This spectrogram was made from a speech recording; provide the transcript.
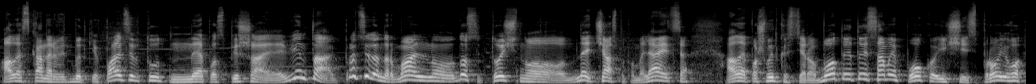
але сканер відбитків пальців тут не поспішає. Він так працює нормально, досить точно, не часто помиляється, але по швидкості роботи той самий Poco X6 Pro його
